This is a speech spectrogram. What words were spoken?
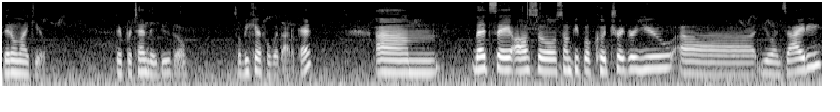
They don't like you. They pretend they do though. So be careful with that, okay? um, let's say also some people could trigger you uh, your anxiety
